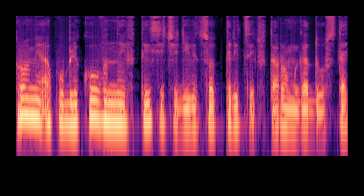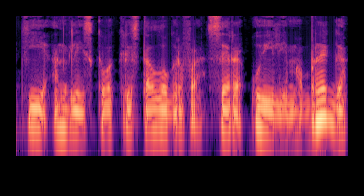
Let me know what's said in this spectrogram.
Кроме опубликованной в 1932 году статьи английского кристаллографа сэра Уильяма Брегга,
